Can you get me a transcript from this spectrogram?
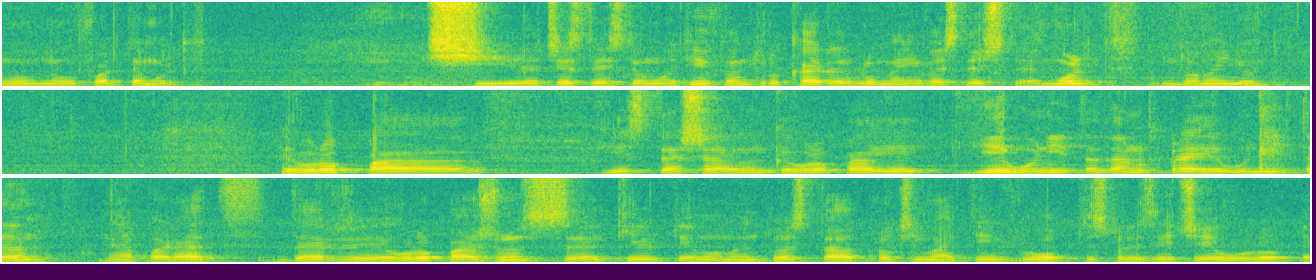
nu, nu foarte mult. Mm-hmm. Și acesta este un motiv pentru care lumea investește mult în domeniu. Europa este așa, încă Europa e, e unită, dar nu prea e unită neapărat, dar Europa a ajuns să cheltuie în momentul ăsta aproximativ 18 euro pe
